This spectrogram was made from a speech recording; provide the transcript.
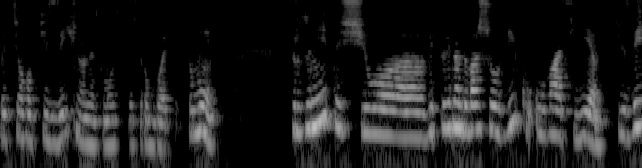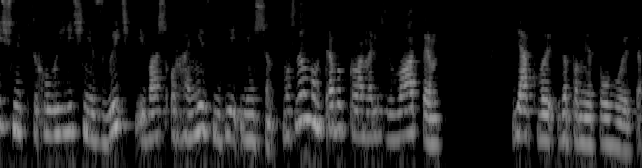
Ви цього фізично не зможете зробити. Тому зрозумійте, що відповідно до вашого віку у вас є фізичні, психологічні звички, і ваш організм є іншим. Можливо, вам треба проаналізувати. Як ви запам'ятовуєте?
